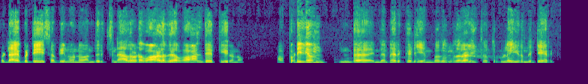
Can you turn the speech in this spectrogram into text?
இப்போ டயபெட்டிஸ் அப்படின்னு ஒன்று வந்துருச்சுன்னா அதோட வாழத வாழ்ந்தே தீரணும். அப்படியும் இந்த இந்த நெருக்கடி என்பது முதலாளித்துவத்துக்குள்ள இருந்துட்டே இருக்கு.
